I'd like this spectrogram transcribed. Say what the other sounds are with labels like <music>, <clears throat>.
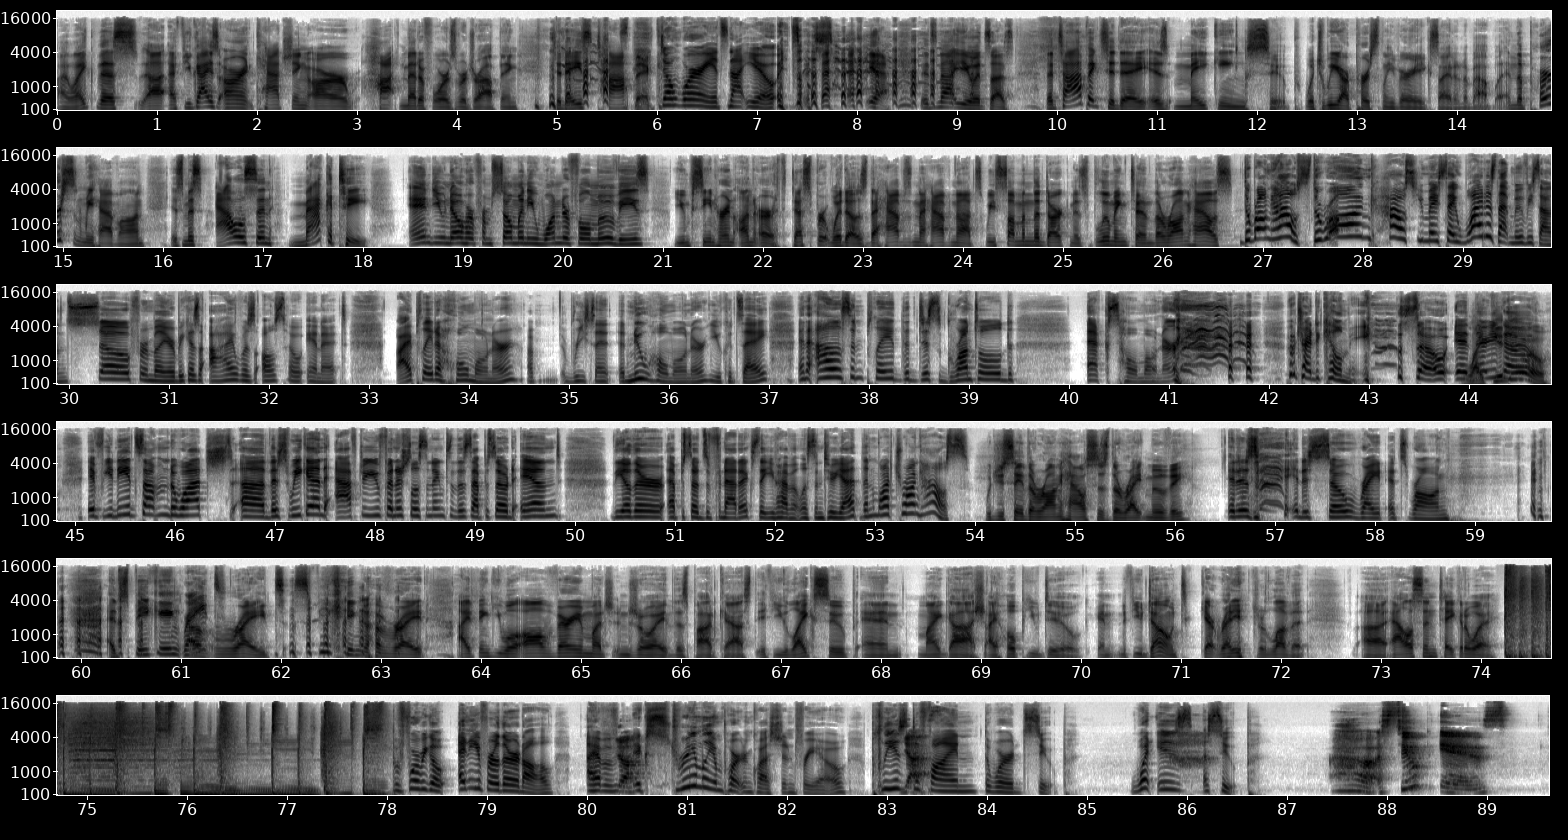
I like this. Uh, if you guys aren't catching our hot metaphors we're dropping, today's <laughs> topic. Don't worry, it's not you. It's <laughs> us. yeah, it's not you, it's us. The topic today is making soup, which we are personally very excited about. And the person we have on is Miss Allison McAtee. And you know her from so many wonderful movies. You've seen her in Unearthed, Desperate Widows, The Haves and the Have Nots, We Summon the Darkness, Bloomington, The Wrong House. the wrong house. The wrong house. You may say, why does that movie sound so familiar? Because I was also in it. I played a homeowner, a recent, a new homeowner, you could say, and Allison played the disgruntled ex homeowner <laughs> who tried to kill me. <laughs> so it, Like there you, you go. If you need something to watch uh, this weekend after you finish listening to this episode and the other episodes of Fanatics that you haven't listened to yet, then watch Wrong House. Would you say The Wrong House is the right movie? It is <laughs> it is so right it's wrong. And speaking Right? of right, speaking of right, I think you will all very much enjoy this podcast if you like soup. And my gosh, I hope you do. And if you don't, get ready to love it. Uh, Allison, take it away. Before we go any further at all, I have an Yeah. extremely important question for you. Please Yes. define the word soup. What is a soup? Ah, <sighs> a soup is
